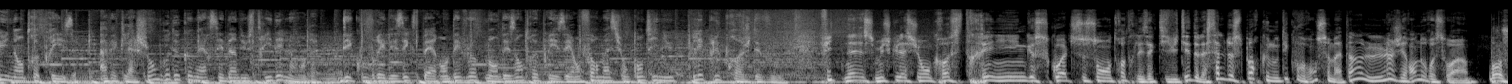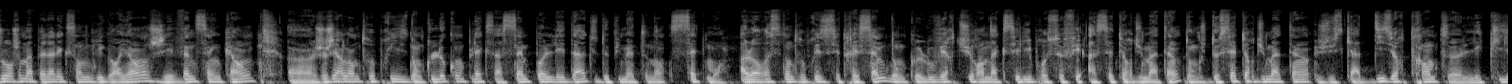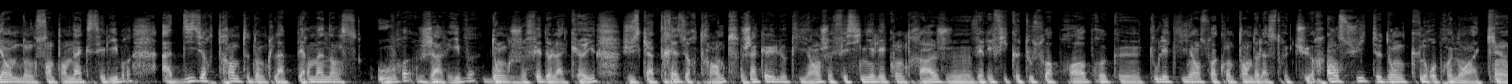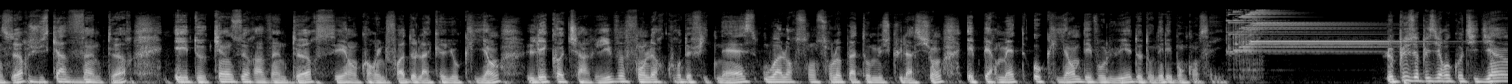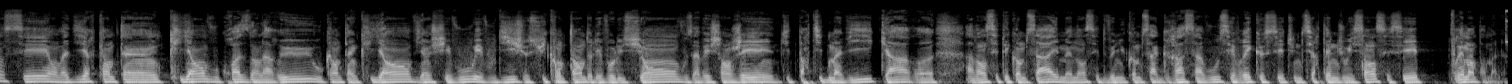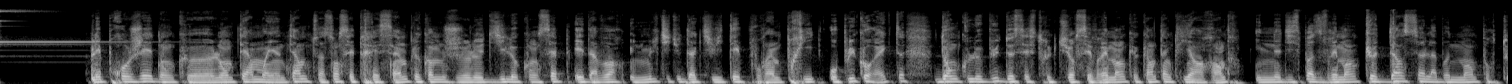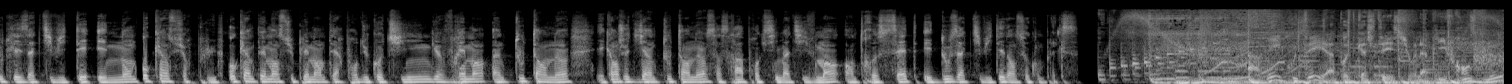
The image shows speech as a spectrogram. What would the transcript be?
une entreprise avec la Chambre de commerce et d'industrie des Landes. Découvrez les experts en développement des entreprises et en formation continue les plus proches de vous. Fitness, musculation, cross training, squat, ce sont entre autres les activités de la salle de sport que nous découvrons ce matin. Le gérant nous reçoit. Bonjour, je m'appelle Alexandre Grigorian, j'ai 25 ans. Euh, je gère l'entreprise, donc le complexe à Saint-Paul-les-Dax depuis maintenant 7 mois. Alors cette entreprise c'est très simple, donc l'ouverture en accès libre se fait à 7 heures du matin. Donc de 7 heures du matin jusqu'à 10h30, les clients donc sont en accès libre. À 10h30 donc la permanence ouvre, j'arrive, donc je fais de l'accueil jusqu'à 13h30. J'accueille le client, je fais signer les contrats, je vérifie que tout soit propre, que tous les clients soient contents de la structure. Ensuite, donc, nous reprenons à 15h jusqu'à 20h. Et de 15h à 20h, c'est encore une fois de l'accueil aux clients. Les coachs arrivent, font leur cours de fitness ou alors sont sur le plateau musculation et permettent aux clients d'évoluer, de donner les bons conseils. Le plus de plaisir au quotidien, c'est, on va dire, quand un client vous croise dans la rue ou quand un client vient chez vous et vous dit je suis content de l'évolution, vous avez changé une petite partie de ma vie car euh, avant c'était comme ça et maintenant c'est devenu comme ça grâce à vous. C'est vrai que c'est une certaine jouissance et c'est vraiment pas mal. Les projets donc euh, long terme, moyen terme, de toute façon c'est très simple. Comme je le dis, le concept est d'avoir une multitude d'activités pour un prix au plus correct. Donc le but de ces structures, c'est vraiment que quand un client rentre, il ne dispose vraiment que d'un seul abonnement pour toutes les activités et non aucun surplus, aucun paiement supplémentaire pour du coaching, vraiment un tout en un. Et quand je dis un tout en un, ça sera approximativement entre 7 et 12 activités dans ce complexe. À réécouter et à podcaster sur l'appli France Bleu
